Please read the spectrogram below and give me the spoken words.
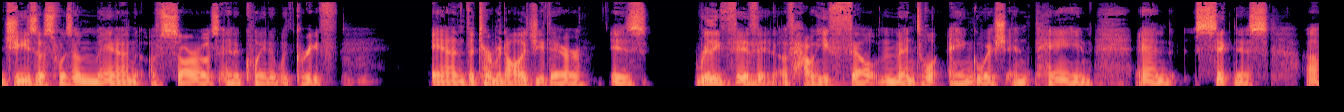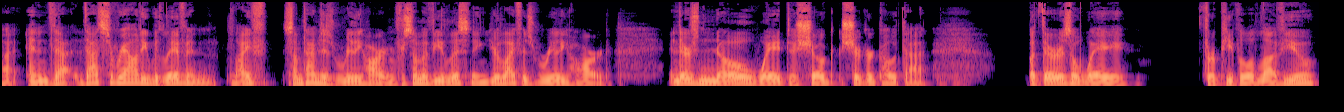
Jesus was a man of sorrows and acquainted with grief. Mm-hmm. And the terminology there is really vivid of how he felt mental anguish and pain and sickness. Uh, and that that's the reality we live in. Life sometimes is really hard. And for some of you listening, your life is really hard. And there's no way to sugarcoat that. But there is a way for people to love you,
